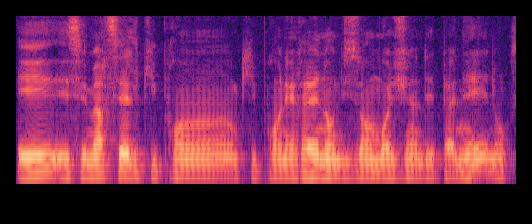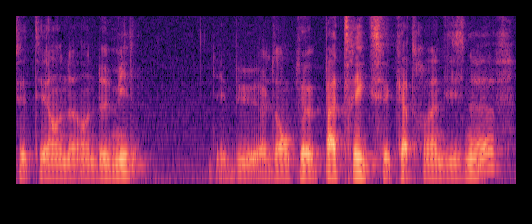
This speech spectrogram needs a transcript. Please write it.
Et, c'est Marcel qui prend, qui prend les rênes en disant Moi, je viens dépanner. Donc, c'était en 2000. Donc euh, Patrick, c'est 99.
